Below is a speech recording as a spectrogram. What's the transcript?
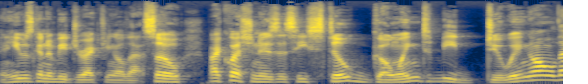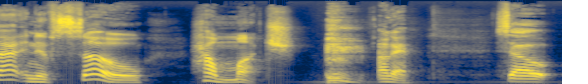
and he was going to be directing all that. So my question is: Is he still going to be doing all that? And if so, how much? Okay. So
